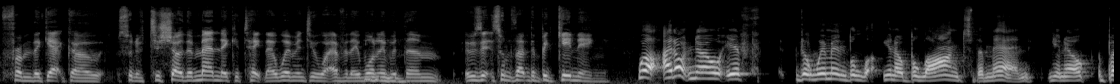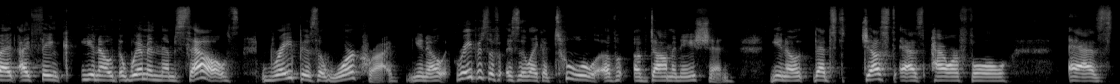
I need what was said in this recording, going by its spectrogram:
from the get go, sort of to show the men they could take their women, do whatever they wanted with mm. them? Was it sort of like the beginning? Well, I don't know if the women, belo- you know, belonged to the men, you know, but I think, you know, the women themselves, rape is a war crime, you know, rape is, a, is a, like a tool of, of domination, you know, that's just as powerful as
